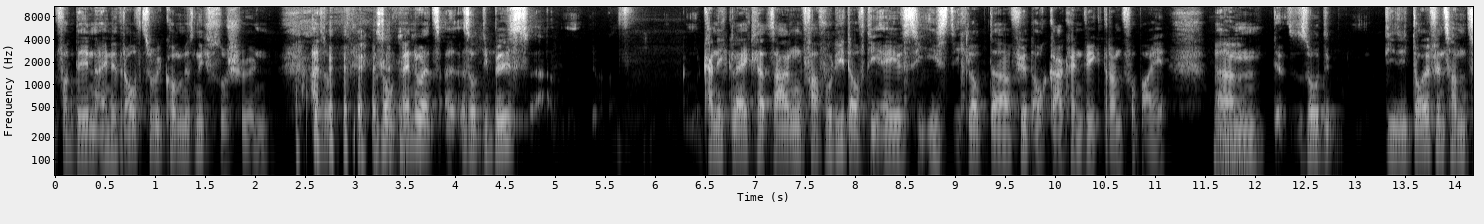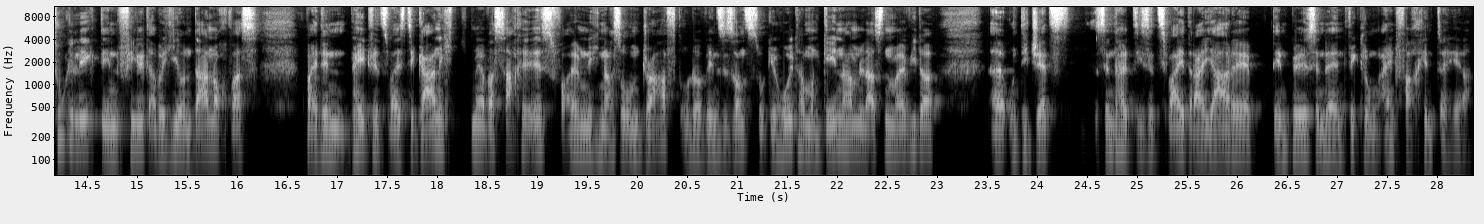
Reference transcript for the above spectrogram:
Von denen eine drauf zu bekommen, ist nicht so schön. Also, also wenn du jetzt, also die Bills kann ich gleich sagen, Favorit auf die AFC East. Ich glaube, da führt auch gar kein Weg dran vorbei. Mhm. Ähm, so die, die Dolphins haben zugelegt, denen fehlt aber hier und da noch was. Bei den Patriots weißt du gar nicht mehr, was Sache ist, vor allem nicht nach so einem Draft oder wenn sie sonst so geholt haben und gehen haben lassen mal wieder. Äh, und die Jets sind halt diese zwei, drei Jahre den Bills in der Entwicklung einfach hinterher.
